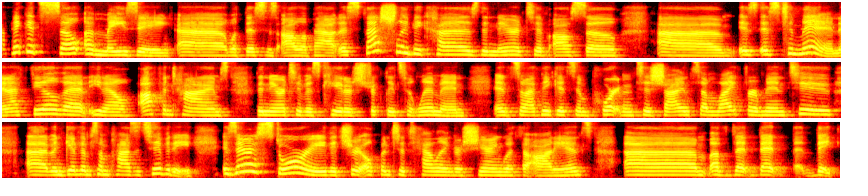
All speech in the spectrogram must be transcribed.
I think it's so amazing uh, what this is all about, especially because the narrative also um, is, is to men. And I feel that, you know, oftentimes the narrative is catered strictly to women. And so I think it's important to shine some light for men too um, and give them some positivity. Is there a story that you're open to telling or sharing with the audience um, of that, that, that,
